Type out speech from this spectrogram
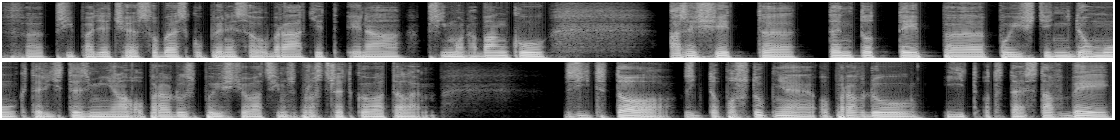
v případě ČSOB skupiny se obrátit i na přímo na banku a řešit eh, tento typ pojištění domu, který jste zmínila opravdu s pojišťovacím zprostředkovatelem. Vzít to, vzít to postupně, opravdu jít od té stavby,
